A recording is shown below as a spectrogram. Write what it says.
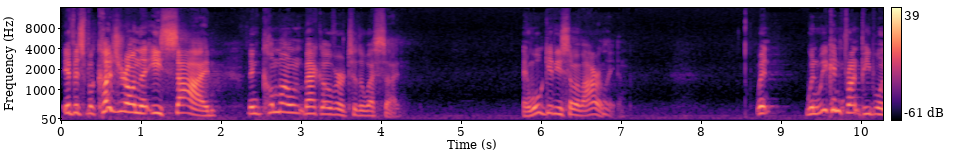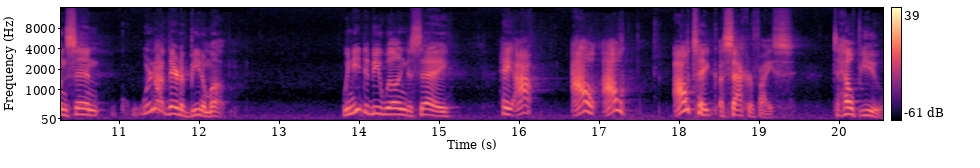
if it's because you're on the east side, then come on back over to the west side. And we'll give you some of our land. When, when we confront people in sin, we're not there to beat them up. We need to be willing to say, hey, I'll, I'll, I'll, I'll take a sacrifice to help you.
